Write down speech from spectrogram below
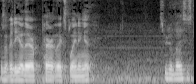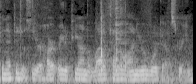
There's a video there apparently explaining it. Once your device is connected, you'll see your heart rate appear on the live title on your workout screen.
